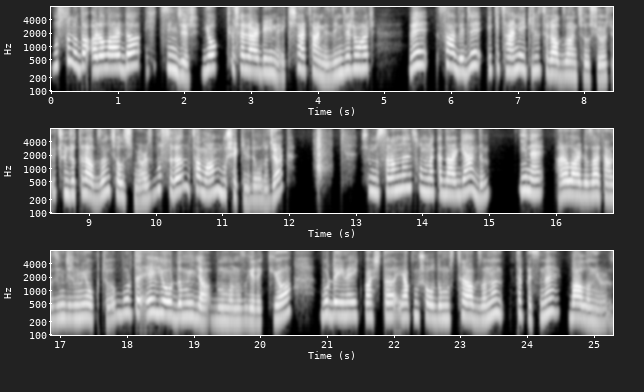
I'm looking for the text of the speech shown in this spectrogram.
Bu sırada aralarda hiç zincir yok. Köşelerde yine ikişer tane zincir var. Ve sadece iki tane ikili trabzan çalışıyoruz. Üçüncü trabzanı çalışmıyoruz. Bu sıra tamam bu şekilde olacak. Şimdi sıranın en sonuna kadar geldim. Yine aralarda zaten zincirim yoktu. Burada el yordamıyla bulmanız gerekiyor. Burada yine ilk başta yapmış olduğumuz trabzanın tepesine bağlanıyoruz.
